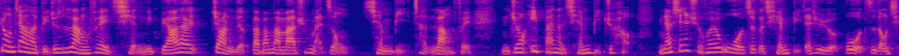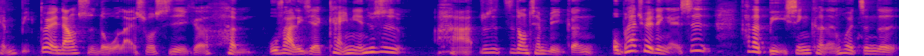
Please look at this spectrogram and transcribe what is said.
用这样的笔就是浪费钱，你不要再叫你的爸爸妈妈去买这种铅笔，很浪费，你就用一般的铅笔就好。你要先学会握这个铅笔，再去握自动铅笔。对当时的我来说，是一个很无法理解的概念，就是。哈，就是自动铅笔跟我不太确定诶，是它的笔芯可能会真的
